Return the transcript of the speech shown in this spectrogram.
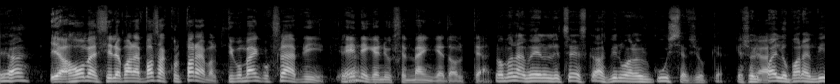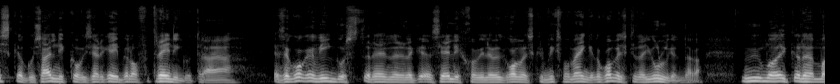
jah ja Homesile paneb vasakult paremalt, nagu mänguks läheb nii. ennegi on niisugused mängijad olnud, tead. no ma näen, meil oli CSKA-s minu ajal oli Kuusev sihuke, kes oli Ja. ja. palju parem viskaja kui Salnikov või Sergei Belov treeningutel ja, ja, ja ja see kogu aeg vingus treenerile Selichovile või Komelskile, miks ma mängin, no Komelski ta ei julgenud, aga nüüd ma ikka näen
